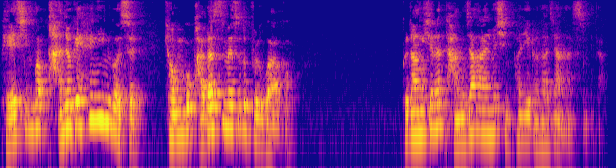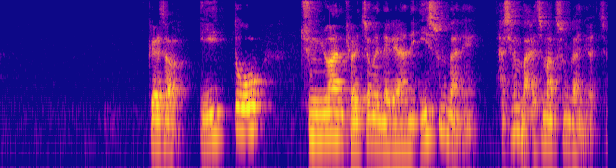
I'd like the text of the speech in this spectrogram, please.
배신과 반역의 행인 것을 경고받았음에서도 불구하고 그 당시에는 당장 하나님의 심판이 일어나지 않았습니다. 그래서 이 또 중요한 결정을 내려야 하는 이 순간에 사실은 마지막 순간이었죠.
